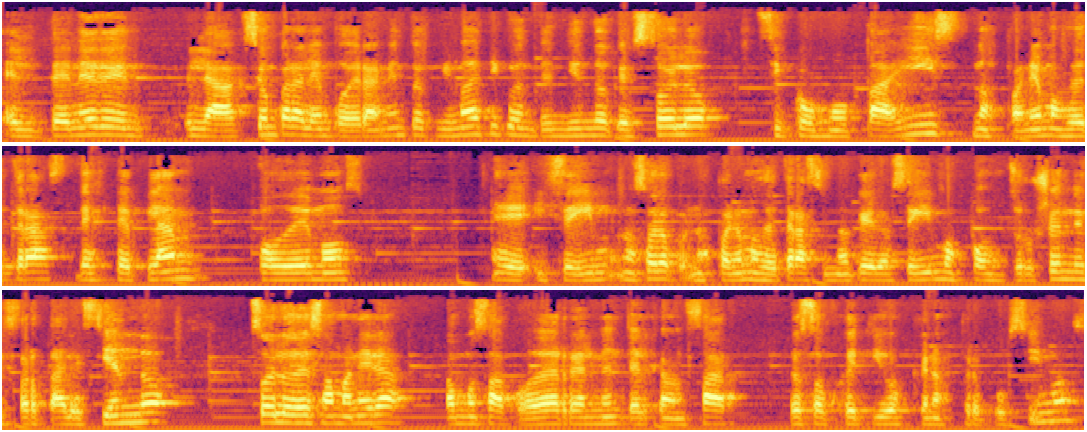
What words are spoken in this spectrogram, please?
el tener la acción para el empoderamiento climático, entendiendo que solo si como país nos ponemos detrás de este plan podemos, eh, y seguimos, no solo nos ponemos detrás, sino que lo seguimos construyendo y fortaleciendo, solo de esa manera vamos a poder realmente alcanzar los objetivos que nos propusimos.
